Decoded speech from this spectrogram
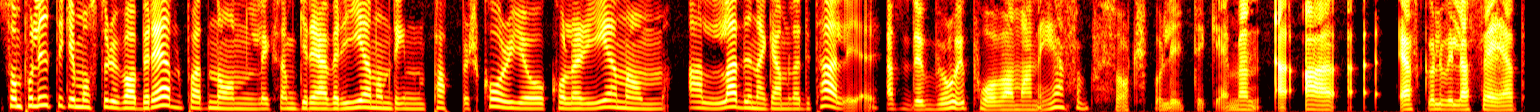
Som politiker måste du vara beredd på att någon liksom gräver igenom din papperskorg och kollar igenom alla dina gamla detaljer. Alltså det beror ju på vad man är för sorts politiker, men äh, äh, jag skulle vilja säga att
